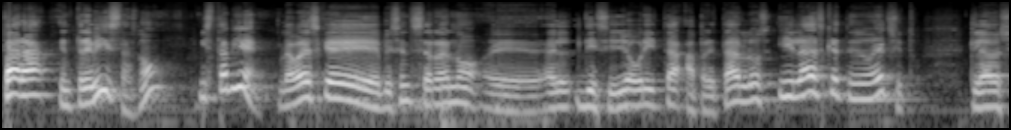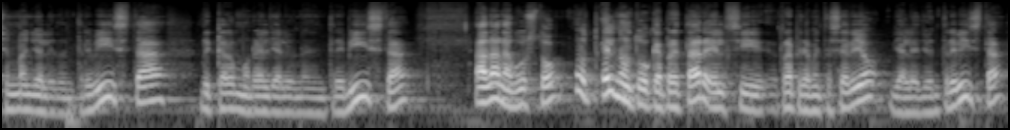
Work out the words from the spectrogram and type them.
para entrevistas, ¿no? Y está bien. La verdad es que Vicente Serrano, eh, decidió ahorita apretarlos y las que ha tenido éxito. Claudio Sheinbaum ya le dio entrevista, Ricardo Morel ya le dio una entrevista. Adán Augusto, él no tuvo que apretar, él sí rápidamente se dio, ya le dio entrevista.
